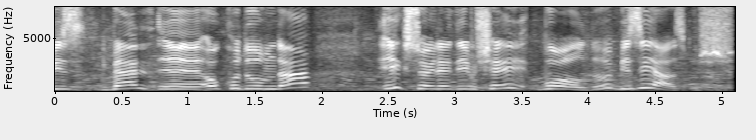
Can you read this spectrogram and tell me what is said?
Biz ben e, okuduğumda ilk söylediğim şey bu oldu. Bizi yazmış.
